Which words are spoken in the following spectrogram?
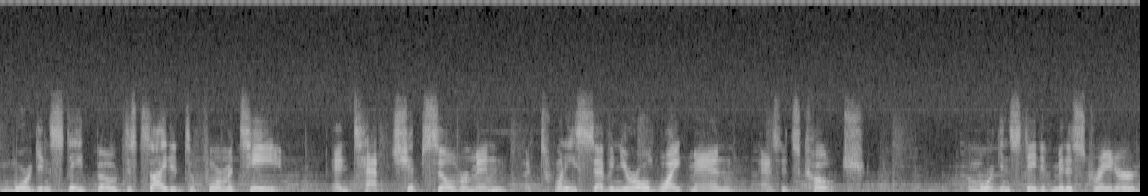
Morgan State, though, decided to form a team and tapped Chip Silverman, a 27-year-old white man, as its coach. A Morgan State administrator,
